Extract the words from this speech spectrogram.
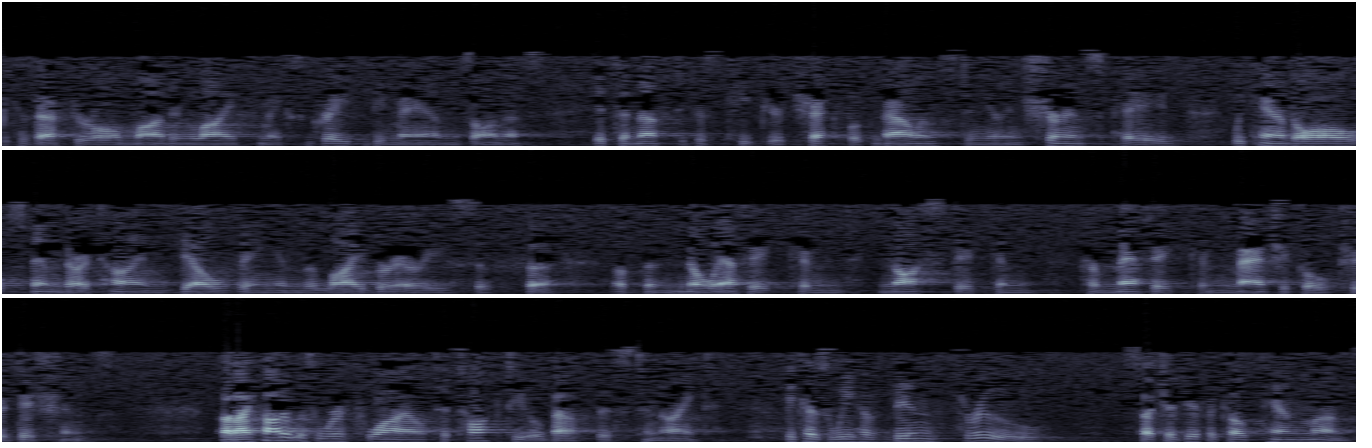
because after all modern life makes great demands on us. It's enough to just keep your checkbook balanced and your insurance paid. We can't all spend our time delving in the libraries of, uh, of the noetic and gnostic and hermetic and magical traditions. But I thought it was worthwhile to talk to you about this tonight because we have been through such a difficult 10 months.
